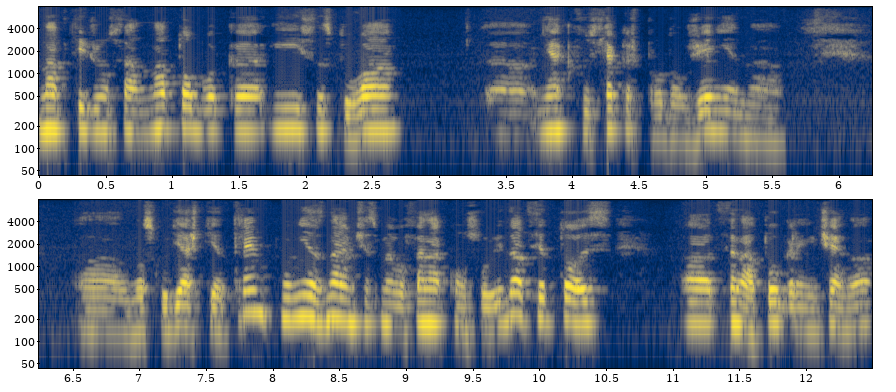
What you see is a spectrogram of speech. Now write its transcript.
над Тиджунсан, над облака и с това а, някакво сякаш продължение на а, възходящия тренд, но ние знаем, че сме в една консолидация, т.е цената ограничена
